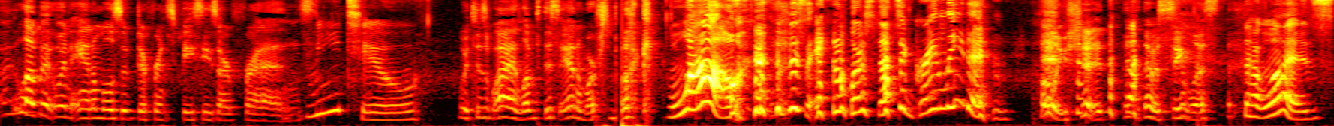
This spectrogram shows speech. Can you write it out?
I love it when animals of different species are friends, Me too. which is why I loved this Animorphs book. Wow, this Animorphs, that's a great lead in. Holy shit, that was seamless. That was.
